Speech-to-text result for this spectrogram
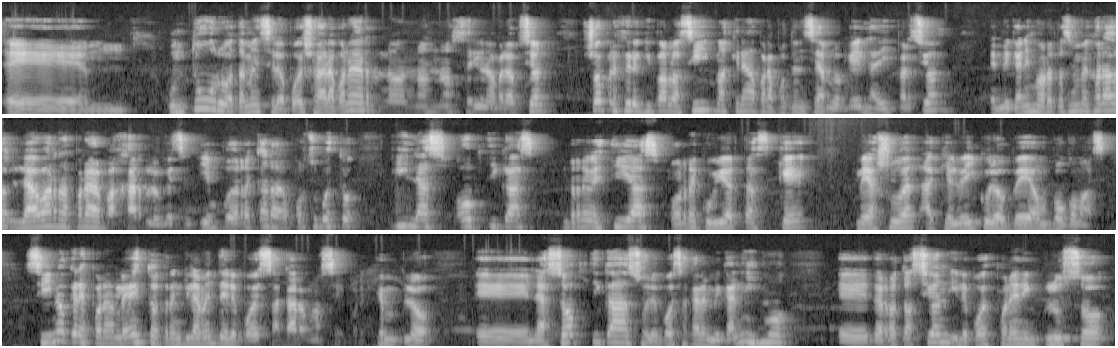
eh, un turbo, también se lo podés llegar a poner, no, no, no, sería una mala opción. Yo prefiero equiparlo así, más que nada para potenciar lo que es la dispersión, el mecanismo de rotación mejorado, la barra para bajar lo que es el tiempo de recarga, por supuesto, y las ópticas revestidas o recubiertas que me ayudan a que el vehículo vea un poco más. Si no querés ponerle esto, tranquilamente le podés sacar, no sé, por ejemplo, eh, las ópticas o le podés sacar el mecanismo eh, de rotación y le podés poner incluso,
